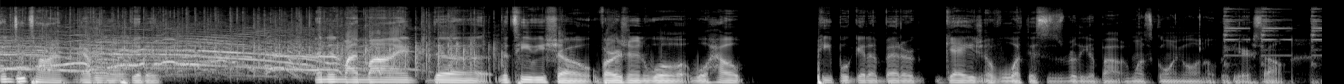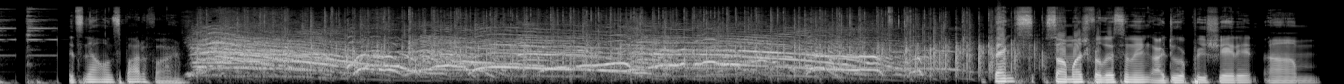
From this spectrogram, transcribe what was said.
in due time, everyone will get it. And in my mind, the the TV show version will will help people get a better gauge of what this is really about and what's going on over here. So, it's now on Spotify. thanks so much for listening. I do appreciate it. Um,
